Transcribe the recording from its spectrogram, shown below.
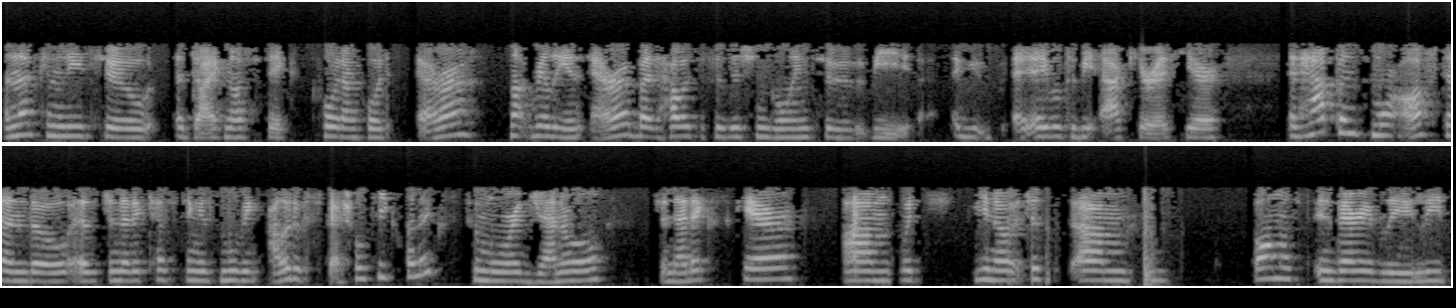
and that can lead to a diagnostic quote-unquote error. Not really an error, but how is the physician going to be able to be accurate here? It happens more often, though, as genetic testing is moving out of specialty clinics to more general genetics care, um, which, you know, just um, almost invariably leads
